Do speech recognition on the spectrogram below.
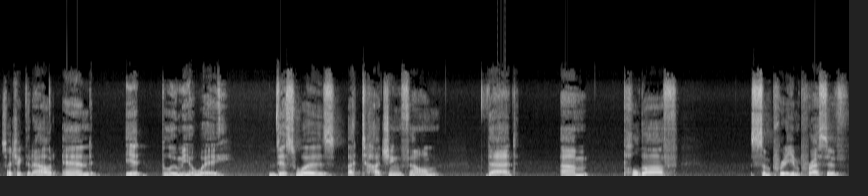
so I checked it out, and it blew me away. This was a touching film that um, pulled off some pretty impressive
